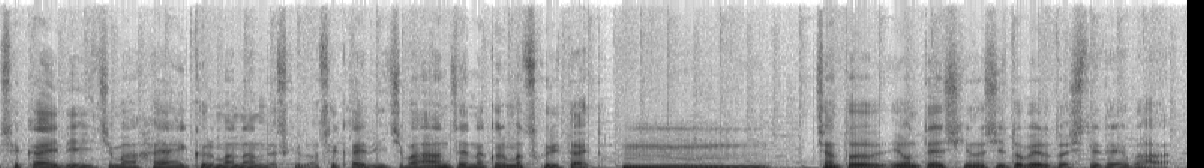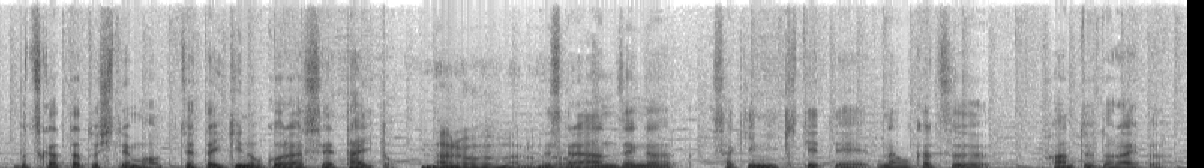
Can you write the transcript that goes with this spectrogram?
世界で一番速い車なんですけど世界で一番安全な車作りたいと。うーん、ちゃんと4点式のシートベルトしてればぶつかったとしても絶対生き残らせたいと。なるほど、なるほど。ですから安全が先に来ててなおかつファントゥドライブ。うん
